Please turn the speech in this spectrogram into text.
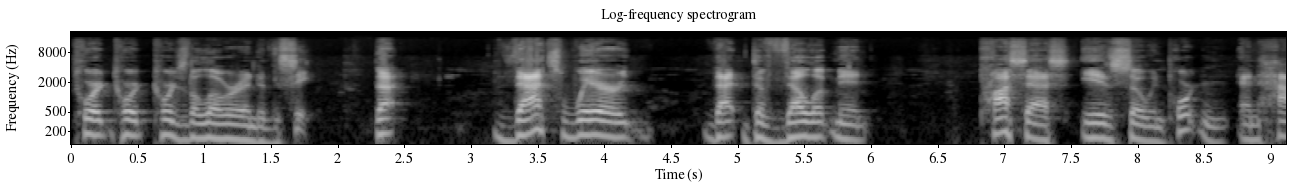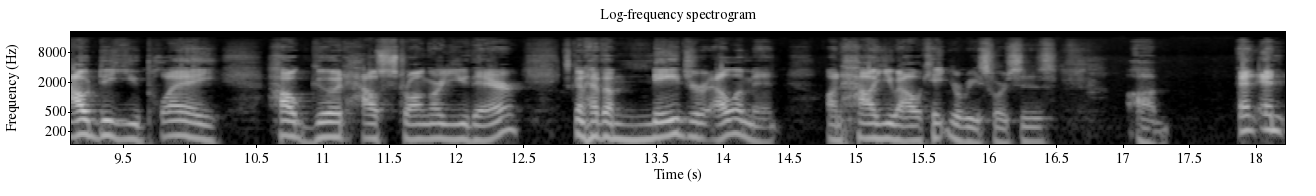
toward toward towards the lower end of the sea. That that's where that development process is so important and how do you play? How good how strong are you there? It's going to have a major element on how you allocate your resources. Um, and and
